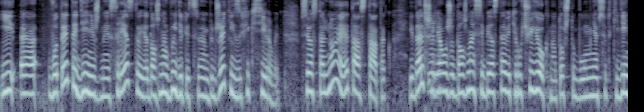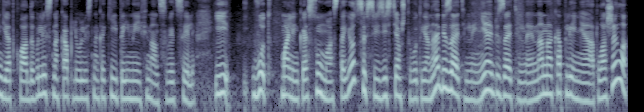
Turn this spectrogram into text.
И э, вот это денежные средства я должна выделить в своем бюджете и зафиксировать. Все остальное это остаток. И дальше я уже должна себе оставить ручеек на то, чтобы у меня все-таки деньги откладывались, накапливались на какие-то иные финансовые цели. И вот маленькая сумма остается в связи с тем, что вот я на обязательные, необязательные, на накопление отложила,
